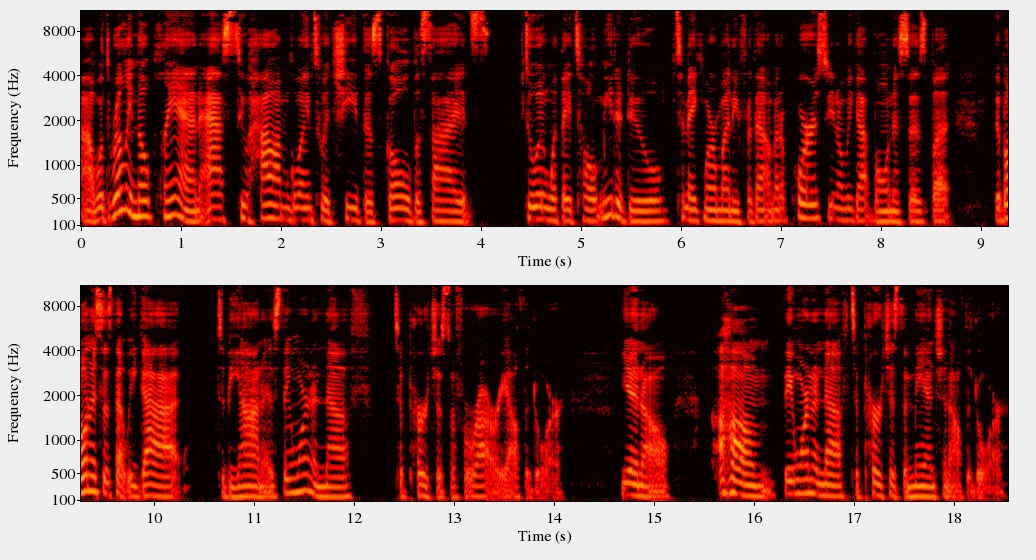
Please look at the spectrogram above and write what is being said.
uh, with really no plan as to how I'm going to achieve this goal besides doing what they told me to do to make more money for them? And of course, you know, we got bonuses, but the bonuses that we got, to be honest, they weren't enough to purchase a Ferrari out the door, you know um, they weren't enough to purchase a mansion out the door,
